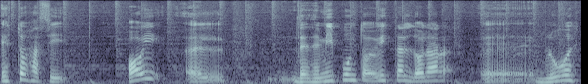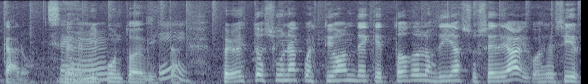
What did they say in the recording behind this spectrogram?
esto es así. Hoy, desde mi punto de vista, el dólar eh, blue es caro, desde mi punto de vista. Pero esto es una cuestión de que todos los días sucede algo, es decir,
